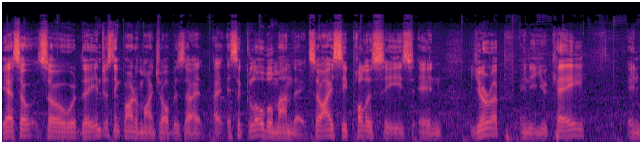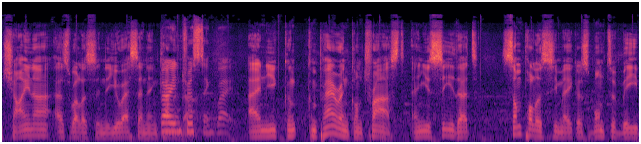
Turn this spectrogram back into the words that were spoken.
Yeah, so so the interesting part of my job is that it's a global mandate. So I see policies in Europe, in the UK, in China, as well as in the US and in Very Canada. Very interesting, right? And you can compare and contrast, and you see that some policymakers want to be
